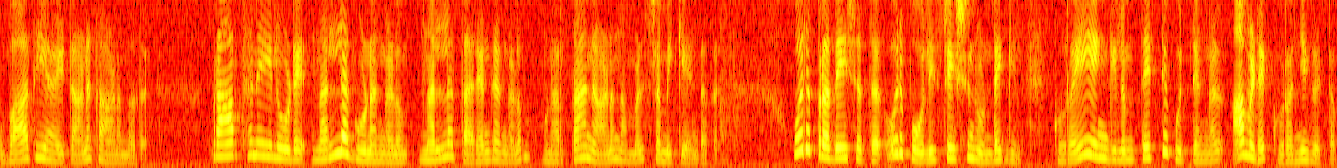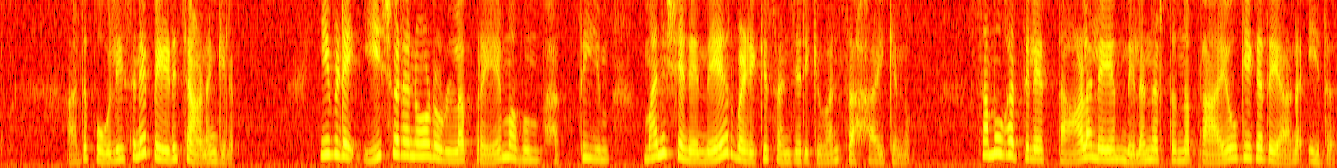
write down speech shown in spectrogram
ഉപാധിയായിട്ടാണ് കാണുന്നത്. പ്രാർത്ഥനയിലൂടെ നല്ല ഗുണങ്ങളും നല്ല തരംഗങ്ങളും ഉണർത്താനാണ് നമ്മൾ ശ്രമിക്കേണ്ടത്. ഒരു പ്രദേശത്ത് ഒരു പോലീസ് സ്റ്റേഷൻ ഉണ്ടെങ്കിൽ കുറേയെങ്കിലും തെറ്റുകുറ്റങ്ങൾ അവിടെ കുറഞ്ഞു കിട്ടും അത് പോലീസിനെ പേടിച്ചാണെങ്കിലും. ഇവിടെ ഈശ്വരനോടുള്ള പ്രേമവും ഭക്തിയും മനുഷ്യനെ നേർവഴിക്ക് സഞ്ചരിക്കുവാൻ സഹായിക്കുന്നു. സമൂഹത്തിലെ താളലയം നിലനിർത്തുന്ന പ്രായോഗികതയാണ് ഇത്.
